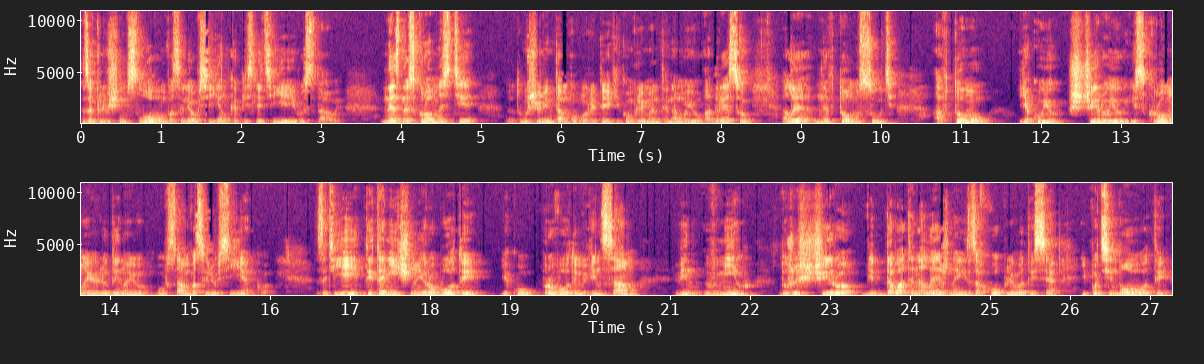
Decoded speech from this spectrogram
заключним словом Василя Овсієнка після цієї вистави. Не з нескромності, тому що він там говорить деякі компліменти на мою адресу, але не в тому суть, а в тому, якою щирою і скромною людиною був сам Василь Овсієнко. За тієї титанічної роботи, яку проводив він сам, він вмів дуже щиро віддавати належне і захоплюватися і поціновувати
